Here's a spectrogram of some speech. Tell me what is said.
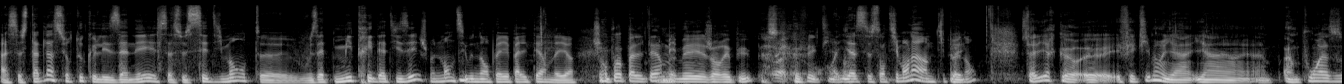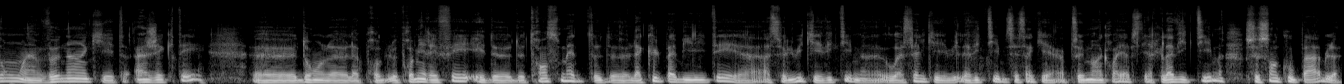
à ce stade-là, surtout que les années, ça se sédimente. Vous êtes mitridatisé. Je me demande si vous n'employez pas le terme d'ailleurs. J'emploie pas le terme, mais, mais j'aurais pu parce ouais, qu'effectivement, il y a ce sentiment-là un petit peu, oui. non? C'est-à-dire que euh, effectivement, il y a, il y a un, un, poison, un venin qui est injecté, euh, dont la, la, le premier effet est de, de transmettre de la culpabilité à, à, celui qui est victime euh, ou à celle qui est la victime. C'est ça qui est absolument incroyable. C'est-à-dire que la victime se sent coupable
